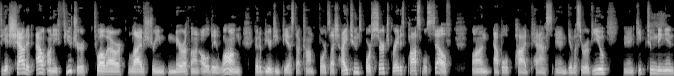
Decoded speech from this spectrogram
to get shouted out on a future 12 hour live stream marathon all day long, go to beergps.com forward slash iTunes or search Greatest Possible Self on Apple Podcasts and give us a review and keep tuning in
